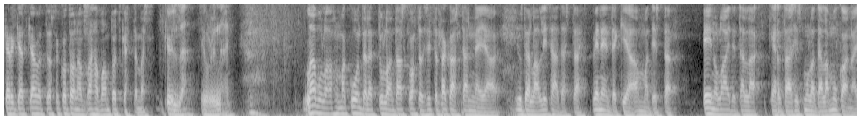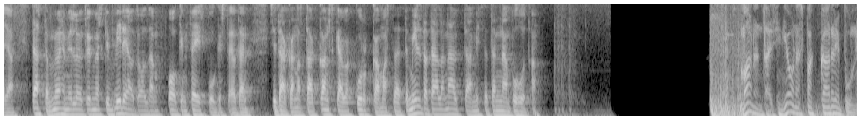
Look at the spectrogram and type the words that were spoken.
kerkeät käyvät tuossa kotona vähän vaan pötkähtämässä. Kyllä, juuri näin. Laavulla ohjelma kuuntelet, tullaan taas kohta sitten takaisin tänne ja jutellaan lisää tästä veneentekijä ammatista. Eino Laite tällä kertaa siis mulla täällä mukana ja tästä myöhemmin löytyy myöskin video tuolta Pookin Facebookista, joten sitä kannattaa kans käydä kurkkaamassa, että miltä täällä näyttää, mistä tänään puhutaan. Maanantaisin Joonas pakkaa repun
